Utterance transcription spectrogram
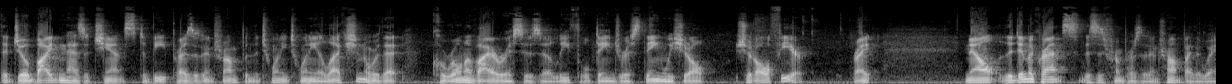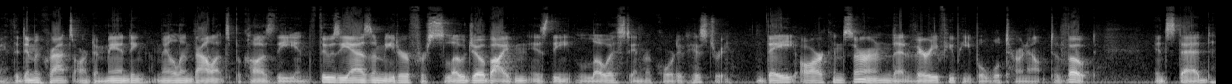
that Joe Biden has a chance to beat President Trump in the 2020 election, or that coronavirus is a lethal, dangerous thing we should all should all fear, right? Now, the Democrats, this is from President Trump, by the way, the Democrats are demanding mail in ballots because the enthusiasm meter for slow Joe Biden is the lowest in recorded history. They are concerned that very few people will turn out to vote. Instead,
